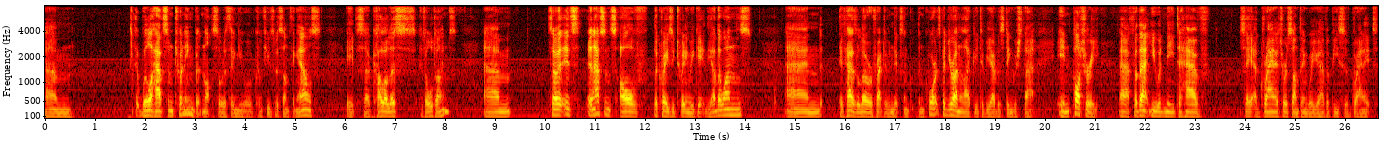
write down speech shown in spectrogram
Um, it will have some twinning, but not the sort of thing you will confuse with something else. It's uh, colorless at all times. Um, so it's an absence of the crazy twinning we get in the other ones. And it has a lower refractive index than, than quartz, but you're unlikely to be able to distinguish that in pottery. Uh, for that, you would need to have, say, a granite or something where you have a piece of granite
